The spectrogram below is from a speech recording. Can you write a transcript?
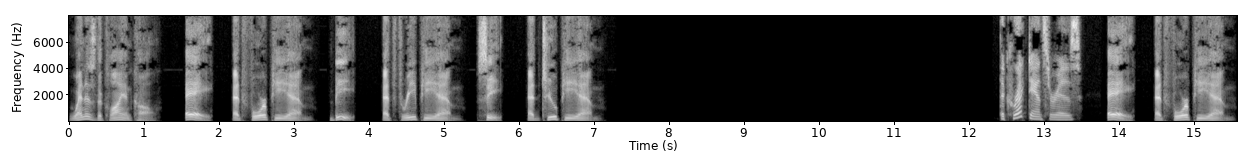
When is the client call? A. At 4 p.m. B. At 3 p.m. C. At 2 p.m. The correct answer is A. At 4 p.m.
